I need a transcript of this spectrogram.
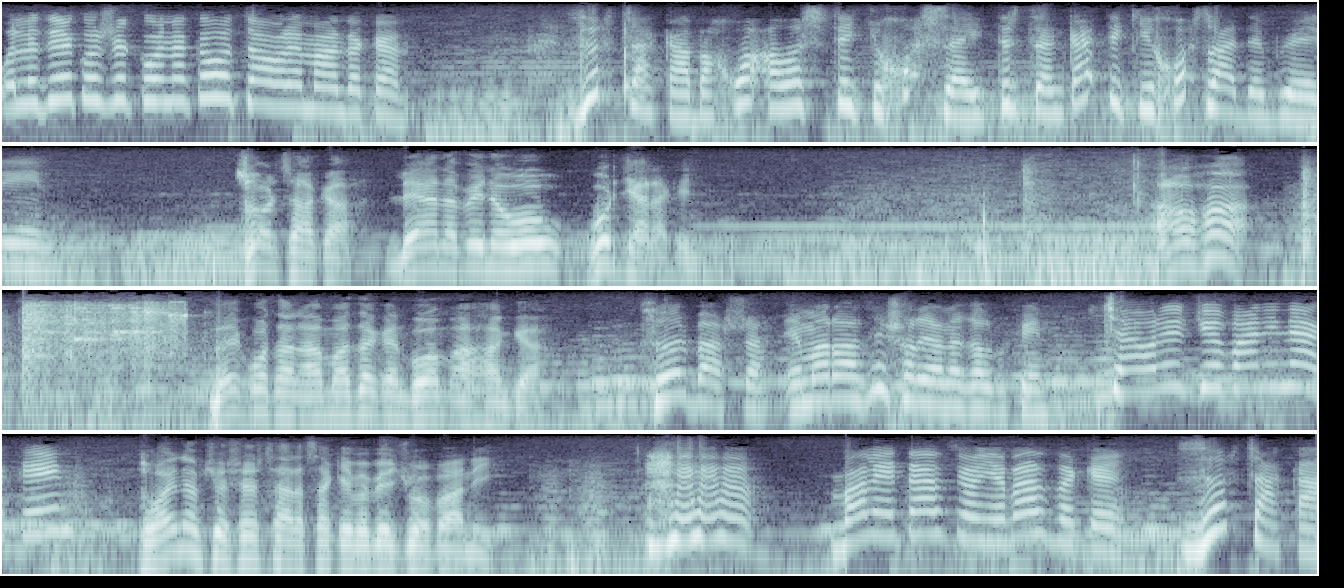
و لە جێ کۆشکە کۆنەکەوە چاوەڕێمان دەکەن. زۆر چاکە، بەخوا ئەوە شتێکی خۆشە، ئیتر چەند کاتێکی خۆش ڕادەبوێرین. زۆر چاکە، لێیان ئەبەینەوە و وردیان ئەکەین. ئاوها! دەی خۆتان ئامادەکەن بۆ ئەم ئاهەنگە. زۆر باشە، ئێمە ڕازین شەڕیان لەگەڵ بکەین. چاوەڕێی جیۆڤانی ناکەین؟ دوای نەمکێشێش چارەسەکەی بەبێ جیۆڤانی. بەڵێ تا سۆنی ڕاست دەکەی. زۆر چاکە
